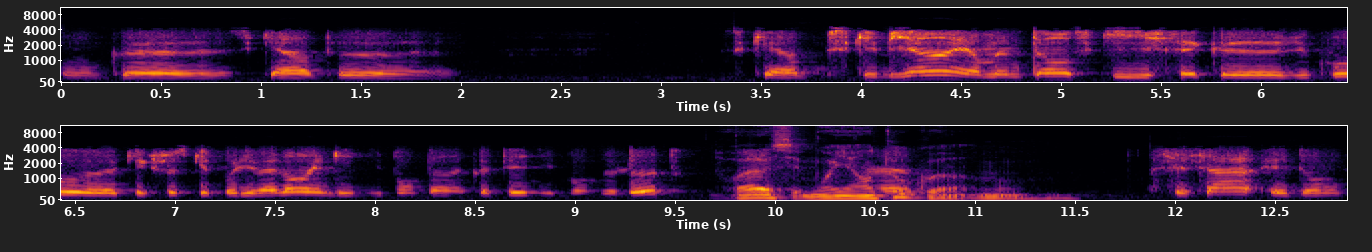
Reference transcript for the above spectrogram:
donc euh, ce qui est un peu euh, ce qui est un- ce qui est bien et en même temps ce qui fait que du coup quelque chose qui est polyvalent il est ni bon d'un côté ni bon de l'autre. Ouais, c'est moyen en tout, quoi. C'est ça et donc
